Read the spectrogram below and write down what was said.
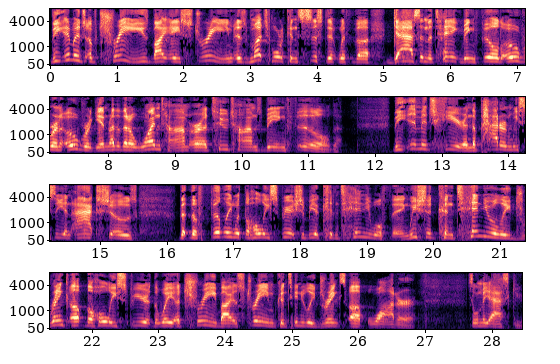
The image of trees by a stream is much more consistent with the gas in the tank being filled over and over again rather than a one time or a two times being filled. The image here and the pattern we see in Acts shows that the filling with the Holy Spirit should be a continual thing. We should continually drink up the Holy Spirit the way a tree by a stream continually drinks up water. So let me ask you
